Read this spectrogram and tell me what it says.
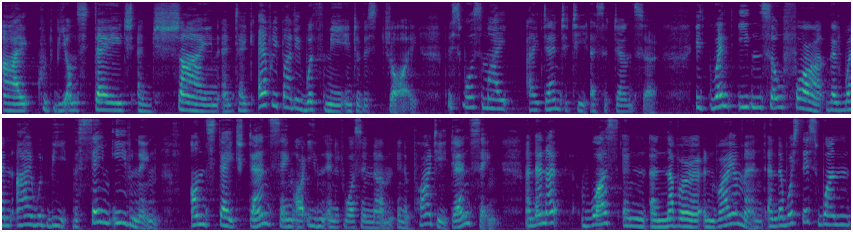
I could be on stage and shine and take everybody with me into this joy. This was my identity as a dancer. It went even so far that when I would be the same evening on stage dancing or even and it was in um, in a party dancing and then I was in another environment and there was this one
